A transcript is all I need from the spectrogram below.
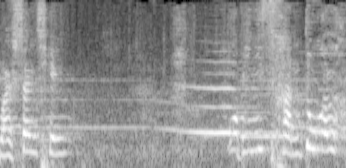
玩煽情，我比你惨多了。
